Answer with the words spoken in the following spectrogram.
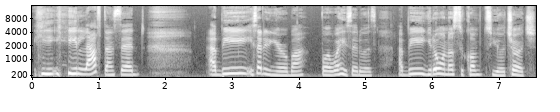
he, he laughed and said, Abi, he said it in Yoruba, but what he said was, Abi, you don't want us to come to your church.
